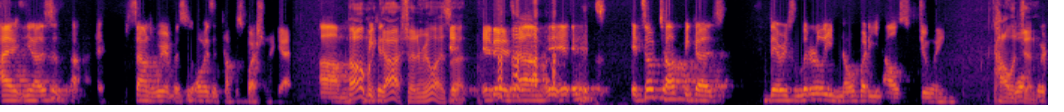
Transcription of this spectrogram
I, you know, this is uh, sounds weird, but this is always the toughest question I get. Um, oh my gosh, I didn't realize it- that. it is. Um, it, it- it's it's so tough because there is literally nobody else doing Collagen. we're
